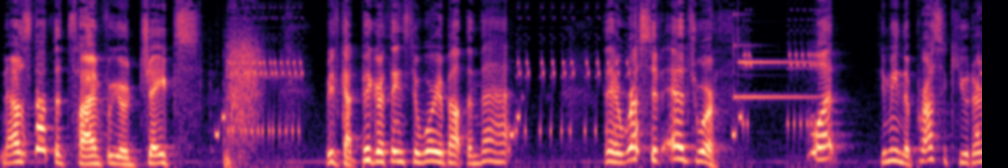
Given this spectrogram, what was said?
Now's not the time for your japes. We've got bigger things to worry about than that. They arrested Edgeworth. What? You mean the prosecutor?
